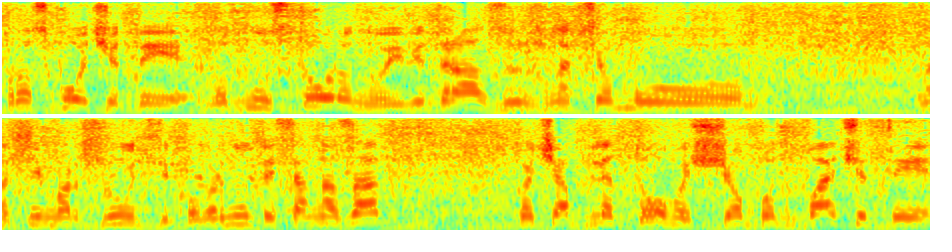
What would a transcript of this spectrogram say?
проскочити в одну сторону і відразу ж на цьому на цій маршрутці повернутися назад, хоча б для того, щоб от бачити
